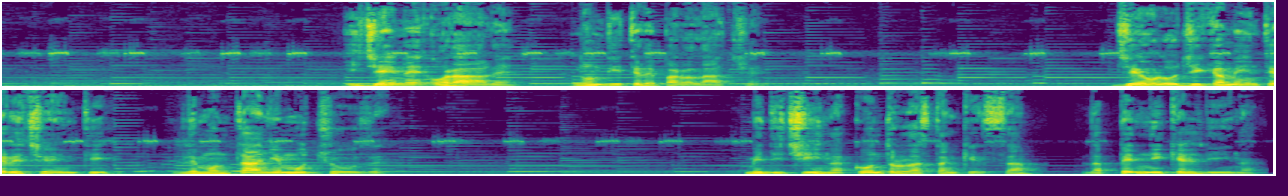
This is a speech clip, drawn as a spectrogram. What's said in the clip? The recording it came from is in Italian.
Igiene orale. Non dite le parolacce. Geologicamente recenti le montagne mocciose. Medicina contro la stanchezza, la pennichellina.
